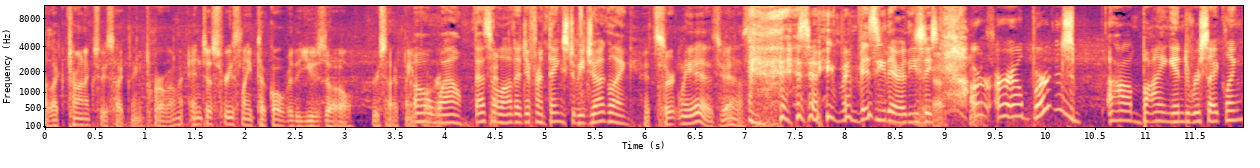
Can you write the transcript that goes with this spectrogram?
electronics recycling program, and just recently took over the used oil recycling program. Oh, program. wow. That's a lot of different things to be juggling. It certainly is, yes. so you've been busy there these days. Yes, Are, are Albertans uh, buying into recycling?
